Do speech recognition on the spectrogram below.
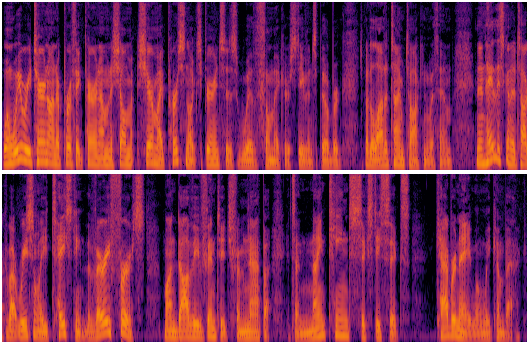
When we return on A Perfect Pairing, I'm going to share my personal experiences with filmmaker Steven Spielberg. Spent a lot of time talking with him. And then Hayley's going to talk about recently tasting the very first Mondavi Vintage from Napa. It's a 1966 Cabernet when we come back.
